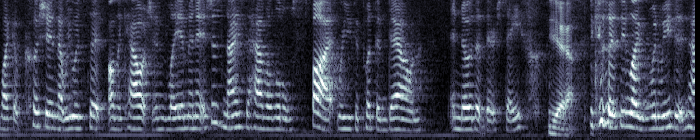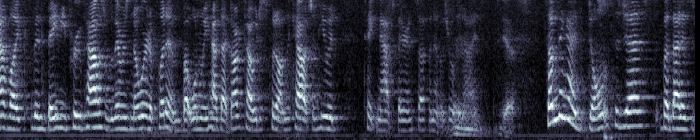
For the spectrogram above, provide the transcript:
like a cushion that we would sit on the couch and lay them in it. It's just nice to have a little spot where you could put them down and know that they're safe. Yeah. because it seemed like when we didn't have like this baby-proof house, there was nowhere to put him. But when we had that DockATot, we just put it on the couch, and he would take naps there and stuff, and it was really Mm. nice. Yes. Something I don't suggest, but that is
